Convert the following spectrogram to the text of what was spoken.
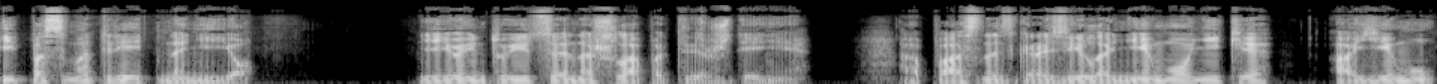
и посмотреть на нее». Ее интуиция нашла подтверждение. Опасность грозила не Монике, а ему.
